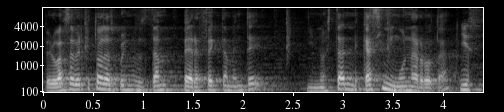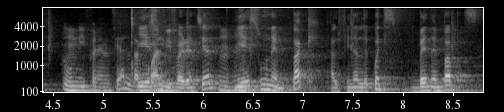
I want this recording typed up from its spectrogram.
pero vas a ver que todas las Pringles están perfectamente y no está casi ninguna rota. Y es un diferencial. Y es un diferencial. Y es un empaque, al final de cuentas. Venden papas.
